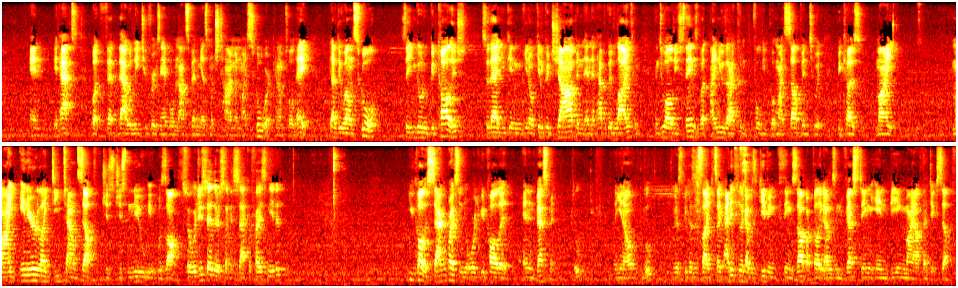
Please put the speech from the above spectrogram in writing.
and it has. But that that would lead to, for example, not spending as much time on my schoolwork, and I'm told, hey, you got to do well in school, so you can go to a good college, so that you can, you know, get a good job and, and, and have a good life and, and do all these things. But I knew that I couldn't fully put myself into it because my my inner like deep down self just just knew it was off. so would you say there's like a sacrifice needed You call it sacrificing, or you could call it an investment. Ooh. You know, Ooh. because because it's like it's like I didn't feel like I was giving things up. I felt like I was investing in being my authentic self.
